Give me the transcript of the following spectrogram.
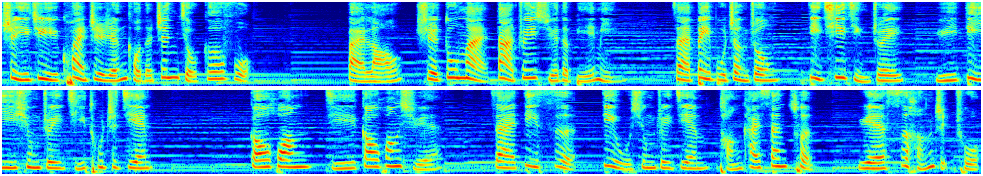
是一句脍炙人口的针灸歌赋。百劳是督脉大椎穴的别名。在背部正中第七颈椎与第一胸椎棘突之间，膏肓及膏肓穴在第四、第五胸椎间旁开三寸，约四横指处，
